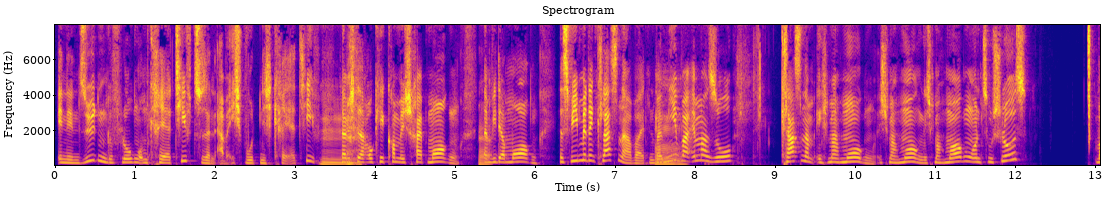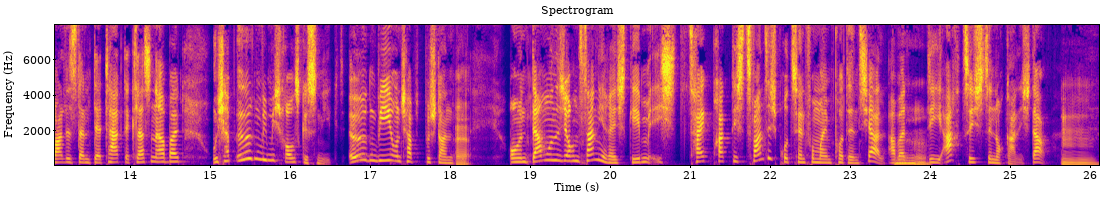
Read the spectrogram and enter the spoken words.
in den Süden geflogen, um kreativ zu sein. Aber ich wurde nicht kreativ. Da habe ich gedacht, okay, komm, ich schreibe morgen. Dann wieder morgen. Das ist wie mit den Klassenarbeiten. Bei mir war immer so, Klassenarbeit, ich mach morgen, ich mach morgen, ich mach morgen und zum Schluss war das dann der Tag der Klassenarbeit und ich habe irgendwie mich rausgesneakt. Irgendwie und ich habe bestanden. Ja. Und da muss ich auch ein Sunny recht geben. Ich zeige praktisch 20 Prozent von meinem Potenzial, aber die 80 sind noch gar nicht da. Mhm.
